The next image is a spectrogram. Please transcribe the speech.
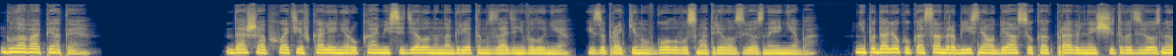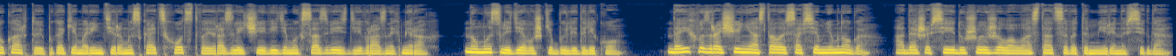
Глава пятая. Даша, обхватив колени руками, сидела на нагретом за день валуне и, запрокинув голову, смотрела в звездное небо. Неподалеку Кассандра объяснял Биасу, как правильно считывать звездную карту и по каким ориентирам искать сходства и различия видимых созвездий в разных мирах. Но мысли девушки были далеко. До их возвращения осталось совсем немного, а Даша всей душой желала остаться в этом мире навсегда.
